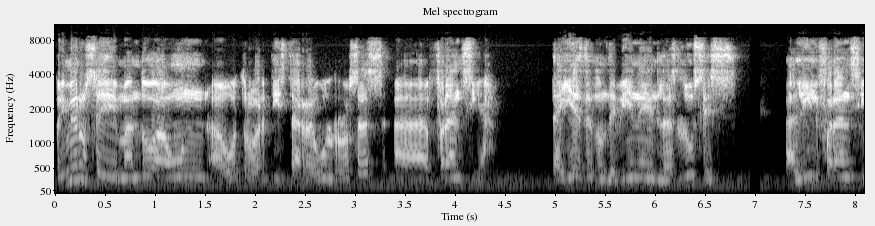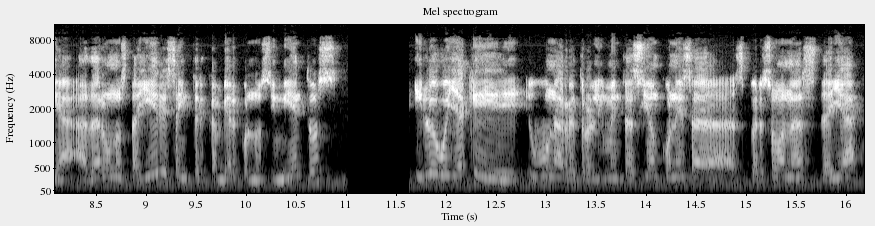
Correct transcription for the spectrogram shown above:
Primero se mandó a, un, a otro artista, Raúl Rosas, a Francia. De ahí es de donde vienen las luces, a Lille, Francia, a dar unos talleres, a intercambiar conocimientos. Y luego ya que hubo una retroalimentación con esas personas de allá,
